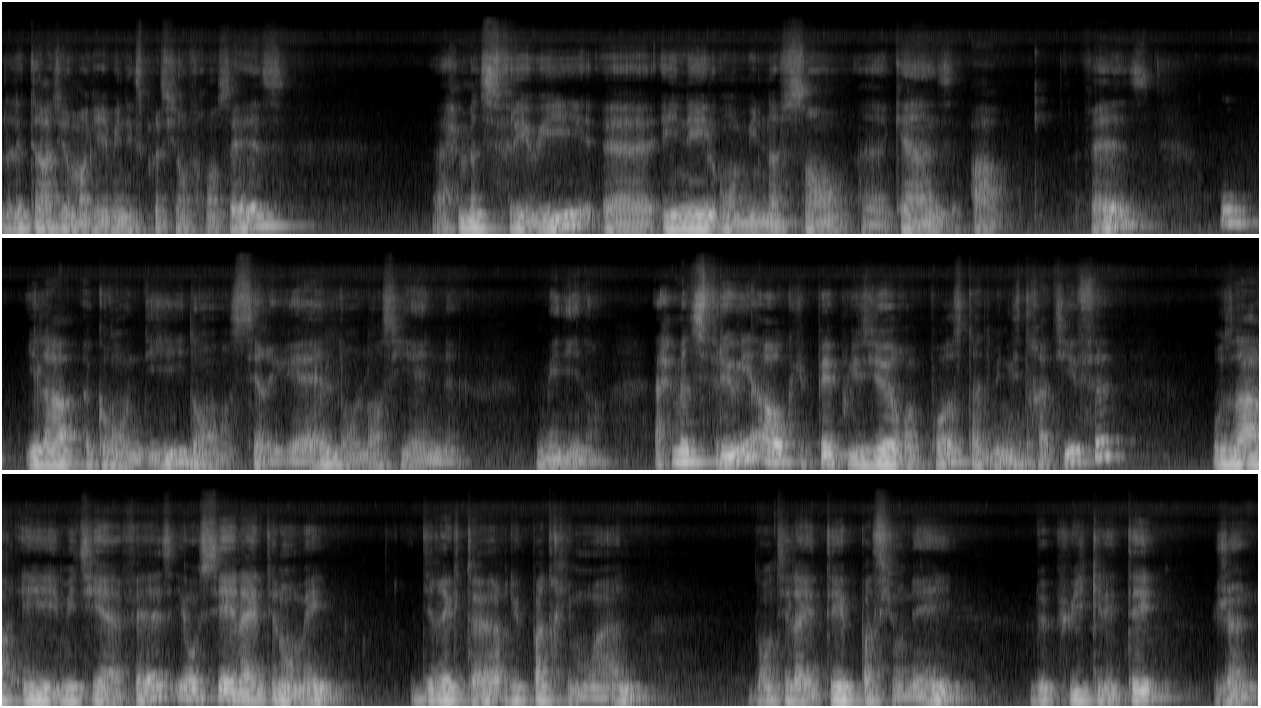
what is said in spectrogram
la littérature maghrébine d'expression française. Ahmed Sfriwi euh, est né en 1915 à Fès, où il a grandi dans Séruel, dans l'ancienne Médina. Ahmed Sfriwi a occupé plusieurs postes administratifs aux arts et métiers à Fès et aussi il a été nommé directeur du patrimoine dont il a été passionné depuis qu'il était jeune.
